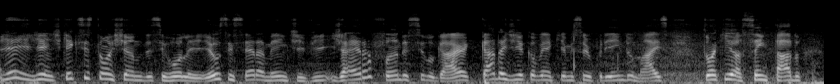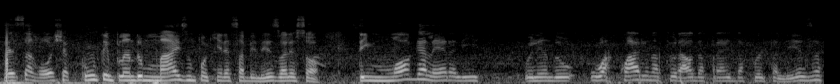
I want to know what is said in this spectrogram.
E aí, gente, o que, que vocês estão achando desse rolê? Eu, sinceramente, vi, já era fã desse lugar. Cada dia que eu venho aqui eu me surpreendo mais. Tô aqui, ó, sentado nessa rocha, contemplando mais um pouquinho dessa beleza. Olha só, tem mó galera ali olhando o aquário natural da Praia da Fortaleza.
